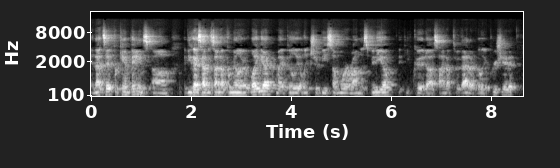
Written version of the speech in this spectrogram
And that's it for campaigns. Um, if you guys haven't signed up for MailerLite yet, my affiliate link should be somewhere around this video. If you could uh, sign up through that, I'd really appreciate it.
